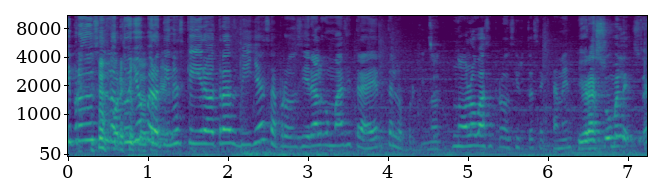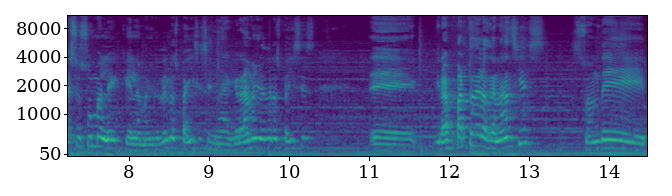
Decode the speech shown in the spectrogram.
Sí, produces lo tuyo, ejemplo, pero también. tienes que ir a otras villas a producir algo más y traértelo, porque no, no lo vas a producir tú exactamente. Y ahora súmale, a eso súmale que en la mayoría de los países, en la gran mayoría de los países, eh, gran parte de las ganancias son de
